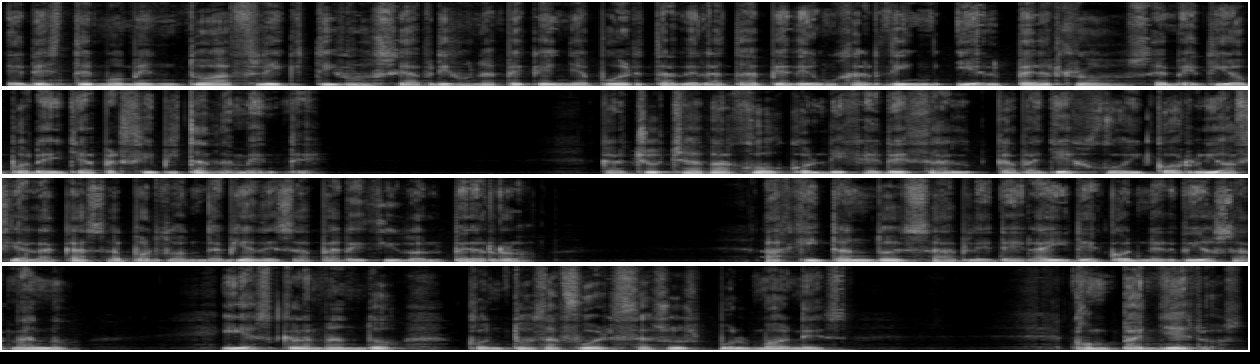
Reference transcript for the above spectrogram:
En este momento aflictivo se abrió una pequeña puerta de la tapia de un jardín y el perro se metió por ella precipitadamente. Cachucha bajó con ligereza al caballejo y corrió hacia la casa por donde había desaparecido el perro, agitando el sable en el aire con nerviosa mano y exclamando con toda fuerza sus pulmones «¡Compañeros!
